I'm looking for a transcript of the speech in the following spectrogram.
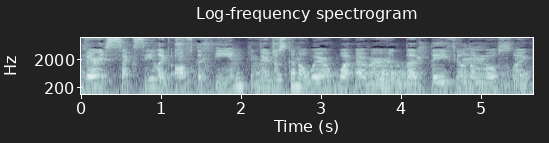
very sexy like off the theme. They're just gonna wear whatever that they feel the most like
